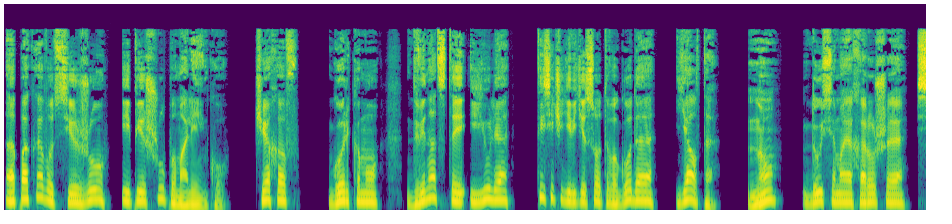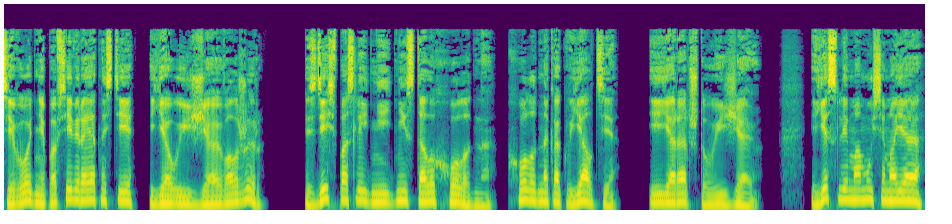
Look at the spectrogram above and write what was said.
а пока вот сижу и пишу помаленьку. Чехов, Горькому, 12 июля 1900 года, Ялта. Ну, Дуся моя хорошая, сегодня, по всей вероятности, я уезжаю в Алжир. Здесь в последние дни стало холодно, холодно, как в Ялте, и я рад, что уезжаю. Если мамуся моя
